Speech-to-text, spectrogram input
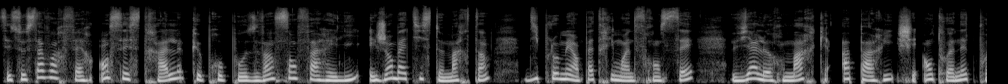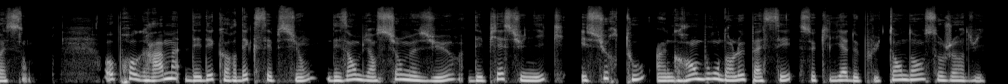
C'est ce savoir-faire ancestral que proposent Vincent Farelli et Jean-Baptiste Martin, diplômés en patrimoine français, via leur marque à Paris chez Antoinette Poisson. Au programme, des décors d'exception, des ambiances sur mesure, des pièces uniques et surtout un grand bond dans le passé, ce qu'il y a de plus tendance aujourd'hui.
